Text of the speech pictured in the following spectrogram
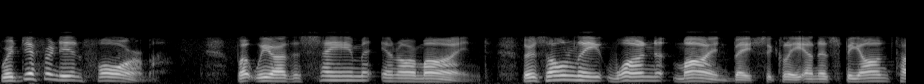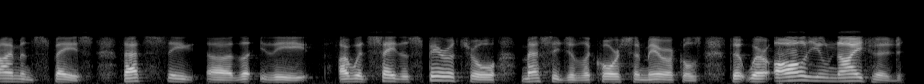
We're different in form, but we are the same in our mind. There's only one mind, basically, and it's beyond time and space. That's the uh, the the I would say the spiritual message of the Course in Miracles that we're all united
